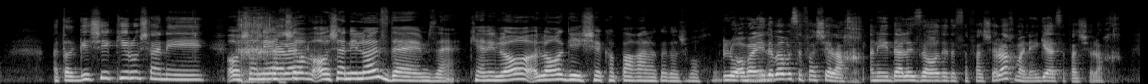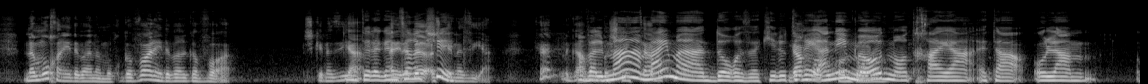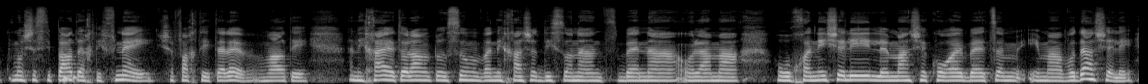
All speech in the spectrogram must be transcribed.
את תרגישי כאילו שאני... או שאני חלק- אחשוב, או שאני לא אזדהה עם זה, כי אני לא, לא רגיש שכפרה על הקדוש ברוך הוא. לא, אבל אני אדבר בשפה שלך. אני אדע לזהות את השפה שלך ואני אגיע לשפה שלך. נמוך, אני אדבר נמוך. גבוה, אני אדבר גבוה. אשכנזייה, אני אדבר רגשית. אשכנזייה. כן, לגמרי. אבל מה, בשליטה. מה עם הדור הזה? כאילו, תראי, אני. מאוד מאוד חיה את העולם, כמו שסיפרתי לך לפני, שפכתי את הלב, אמרתי, אני חיה את עולם הפרסום, אבל אני חשה דיסוננס בין העולם הרוחני שלי למה שקורה בעצם עם העבודה שלי.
